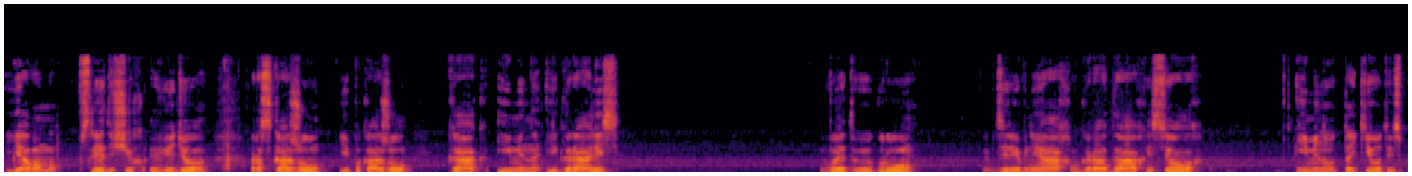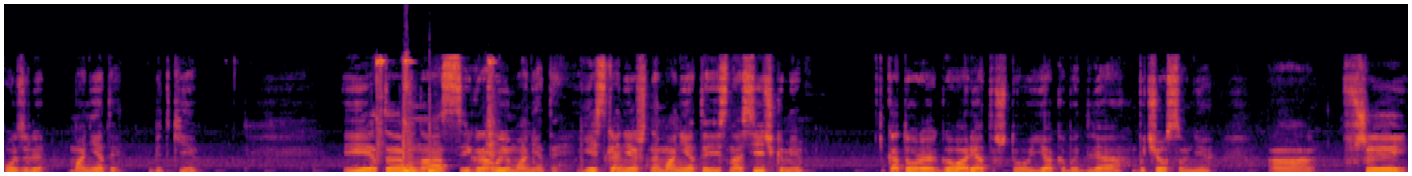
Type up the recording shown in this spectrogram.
я вам в следующих видео расскажу и покажу, как именно игрались в эту игру в деревнях, в городах и селах. Именно вот такие вот использовали монеты, битки. И это у нас игровые монеты. Есть, конечно, монеты и с насечками, которые говорят, что якобы для вычесывания э, вшей,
